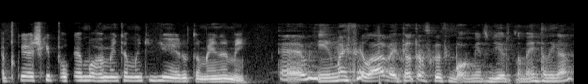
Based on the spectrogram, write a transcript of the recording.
É porque eu acho que porque movimenta muito dinheiro também, né, man? É, menino, mas sei lá, velho, tem outras coisas que movimentam dinheiro também, tá ligado?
